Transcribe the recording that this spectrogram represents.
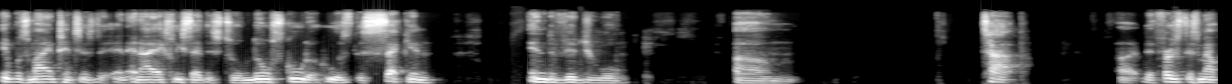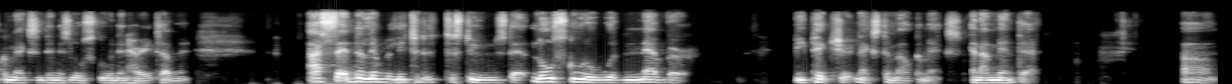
it was my intentions, to, and, and I actually said this to him, Lor Scoota, who is the second individual um, top. Uh, the first is Malcolm X, and then there's Lor Scoota, and then Harriet Tubman. I said deliberately to the to students that Lor Scoota would never be pictured next to Malcolm X, and I meant that. Um,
